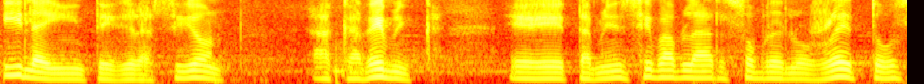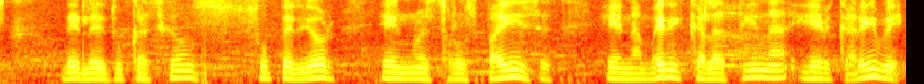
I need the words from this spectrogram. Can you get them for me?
y la integración académica. Eh, también se va a hablar sobre los retos de la educación superior en nuestros países en América Latina y el Caribe,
